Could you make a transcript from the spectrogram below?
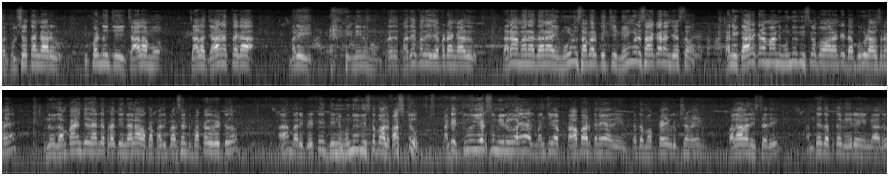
మరి పురుషోత్తం గారు ఇప్పటి నుంచి చాలా ము- చాలా జాగ్రత్తగా మరి నేను పదే పదే చెప్పడం కాదు. ధన మన ధన ఈ మూడు సమర్పించి మేము కూడా సహకారం చేస్తాం. కానీ ఈ కార్యక్రమాన్ని ముందుకు తీసుకుపోవాలంటే డబ్బు కూడా అవసరమే. నువ్వు సంపాదించే దాంట్లో ప్రతి నెల ఒక పది పర్సెంట్ పక్కకు పెట్టు. మరి పెట్టి దీన్ని ముందుకు తీసుకుపోవాలి ఫస్ట్. అంటే టూ ఇయర్స్ మీరు అది మంచిగా కాపాడితేనే అది పెద్ద మొక్కై వృక్షమై ఫలాలను ఇస్తుంది. అంతే తప్పితే వేరే ఏం కాదు.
